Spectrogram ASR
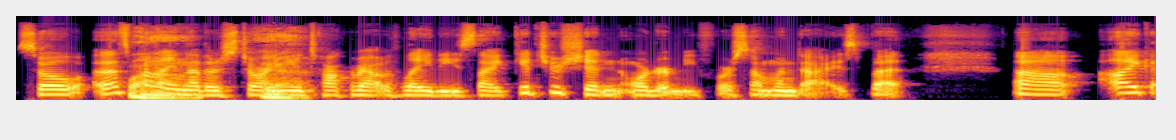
So that's wow. probably another story yeah. To talk about with ladies. Like, get your shit in order before someone dies. But uh, like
